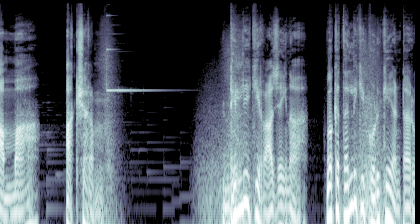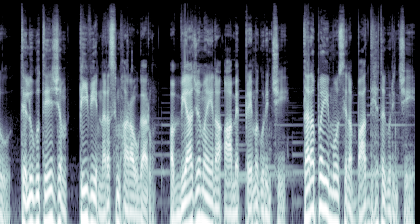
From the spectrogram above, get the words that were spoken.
అమ్మా అక్షరం. ఢిల్లీకి రాజైన ఒక తల్లికి కొడుకే అంటారు తెలుగు తేజం. పివి నరసింహారావు గారు. అవ్యాజమైన ఆమె ప్రేమ గురించి తలపై మోసిన బాధ్యత గురించి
